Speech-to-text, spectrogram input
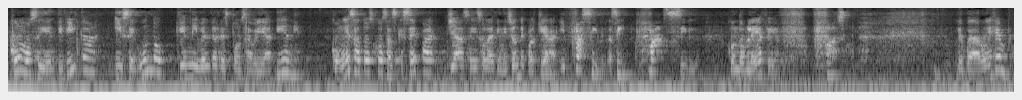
cómo se identifica y segundo, qué nivel de responsabilidad tiene. Con esas dos cosas que sepa, ya se hizo la definición de cualquiera. Y fácil, así, fácil, con doble F, fácil. Les voy a dar un ejemplo.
